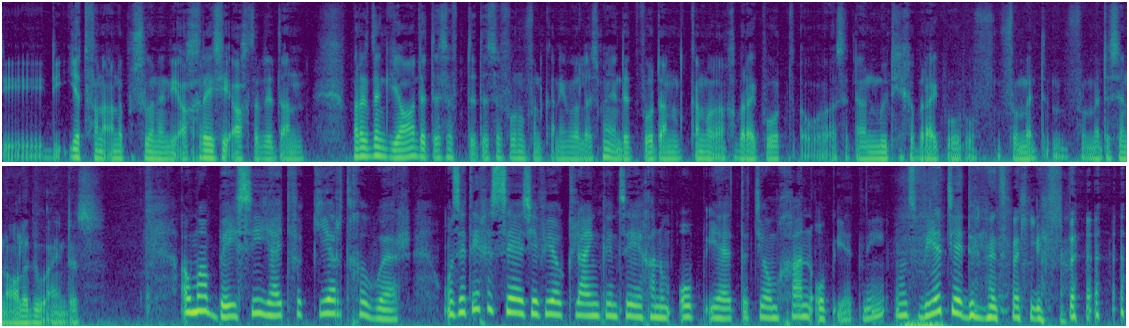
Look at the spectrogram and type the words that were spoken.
die die eet van 'n ander persoon en die aggressie agter dit dan maar ek dink ja dit is 'n dit is 'n vorm van kannibalisme en dit word dan kan gebruik word as dit nou in moetie gebruik word of vir met vir medisinale doeleindes Ouma Bessie, jy het verkeerd gehoor. Ons het nie gesê as jy vir jou kleinkind sê jy gaan hom opeet dat jy hom gaan opeet nie. Ons weet jy doen dit vir liefde.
